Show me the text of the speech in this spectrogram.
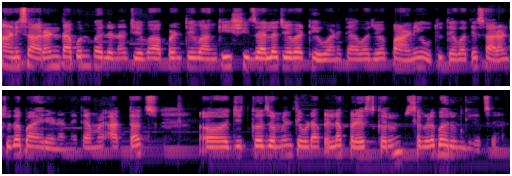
आणि सारण दाबून भरलं ना जेव्हा आपण ते वांगी शिजायला जेव्हा ठेवू आणि तेव्हा जेव्हा पाणी होतो तेव्हा ते सारण सुद्धा बाहेर येणार नाही. त्यामुळे आताच जितकं जमेल तेवढं आपल्याला प्रेस करून सगळं भरून घ्यायचं आहे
